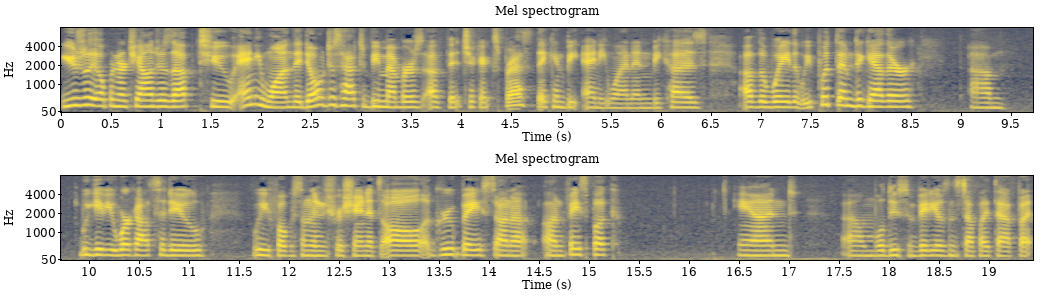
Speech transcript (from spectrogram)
usually open our challenges up to anyone. They don't just have to be members of Fit Chick Express, they can be anyone. And because of the way that we put them together, um, we give you workouts to do. We focus on the nutrition. It's all a group based on a on Facebook, and um, we'll do some videos and stuff like that. But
